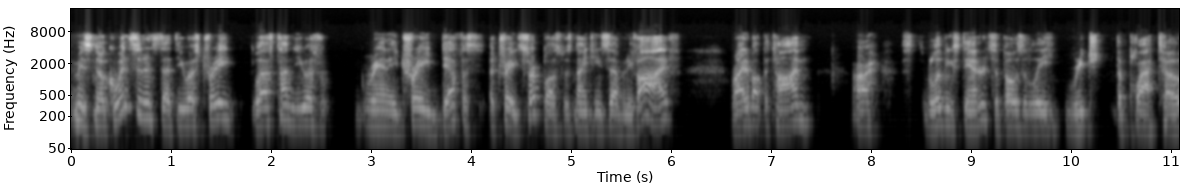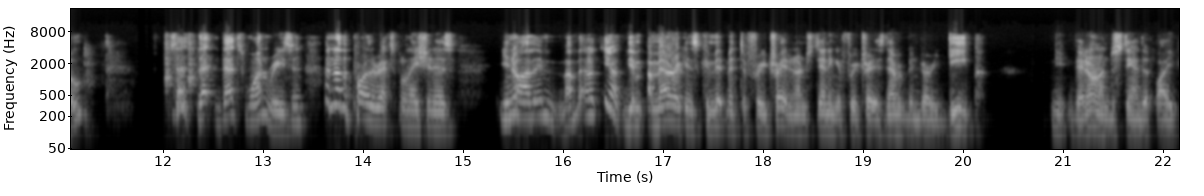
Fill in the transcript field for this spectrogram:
I mean it's no coincidence that the US trade last time the US ran a trade deficit a trade surplus was 1975 right about the time our living standards supposedly reached the plateau so that's, that, that's one reason. Another part of the explanation is, you know, I mean, you know, the Americans' commitment to free trade and understanding of free trade has never been very deep. They don't understand it like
